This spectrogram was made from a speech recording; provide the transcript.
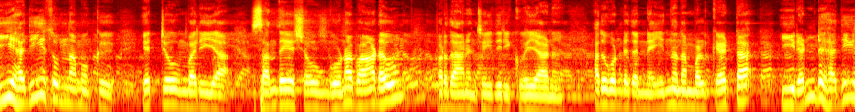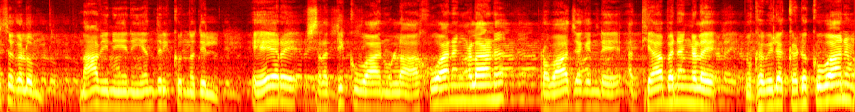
ഈ ഹദീസും നമുക്ക് ഏറ്റവും വലിയ സന്ദേശവും ഗുണപാഠവും പ്രദാനം ചെയ്തിരിക്കുകയാണ്. അതുകൊണ്ട് തന്നെ ഇന്ന് നമ്മൾ കേട്ട ഈ രണ്ട് ഹദീസുകളും നാവിനെ നിയന്ത്രിക്കുന്നതിൽ ഏറെ ശ്രദ്ധിക്കുവാനുള്ള ആഹ്വാനങ്ങളാണ്. പ്രവാചകന്റെ അധ്യാപനങ്ങളെ മുഖവിലക്കെടുക്കുവാനും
